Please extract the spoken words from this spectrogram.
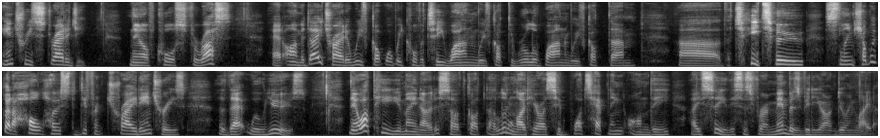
entry strategy. Now of course for us at I'm a day trader we've got what we call the t1 we've got the rule of one we've got um, uh, the t2 slingshot. We've got a whole host of different trade entries that we'll use. Now up here you may notice I've got a little note here. I said what's happening on the AC this is for a members video I'm doing later.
